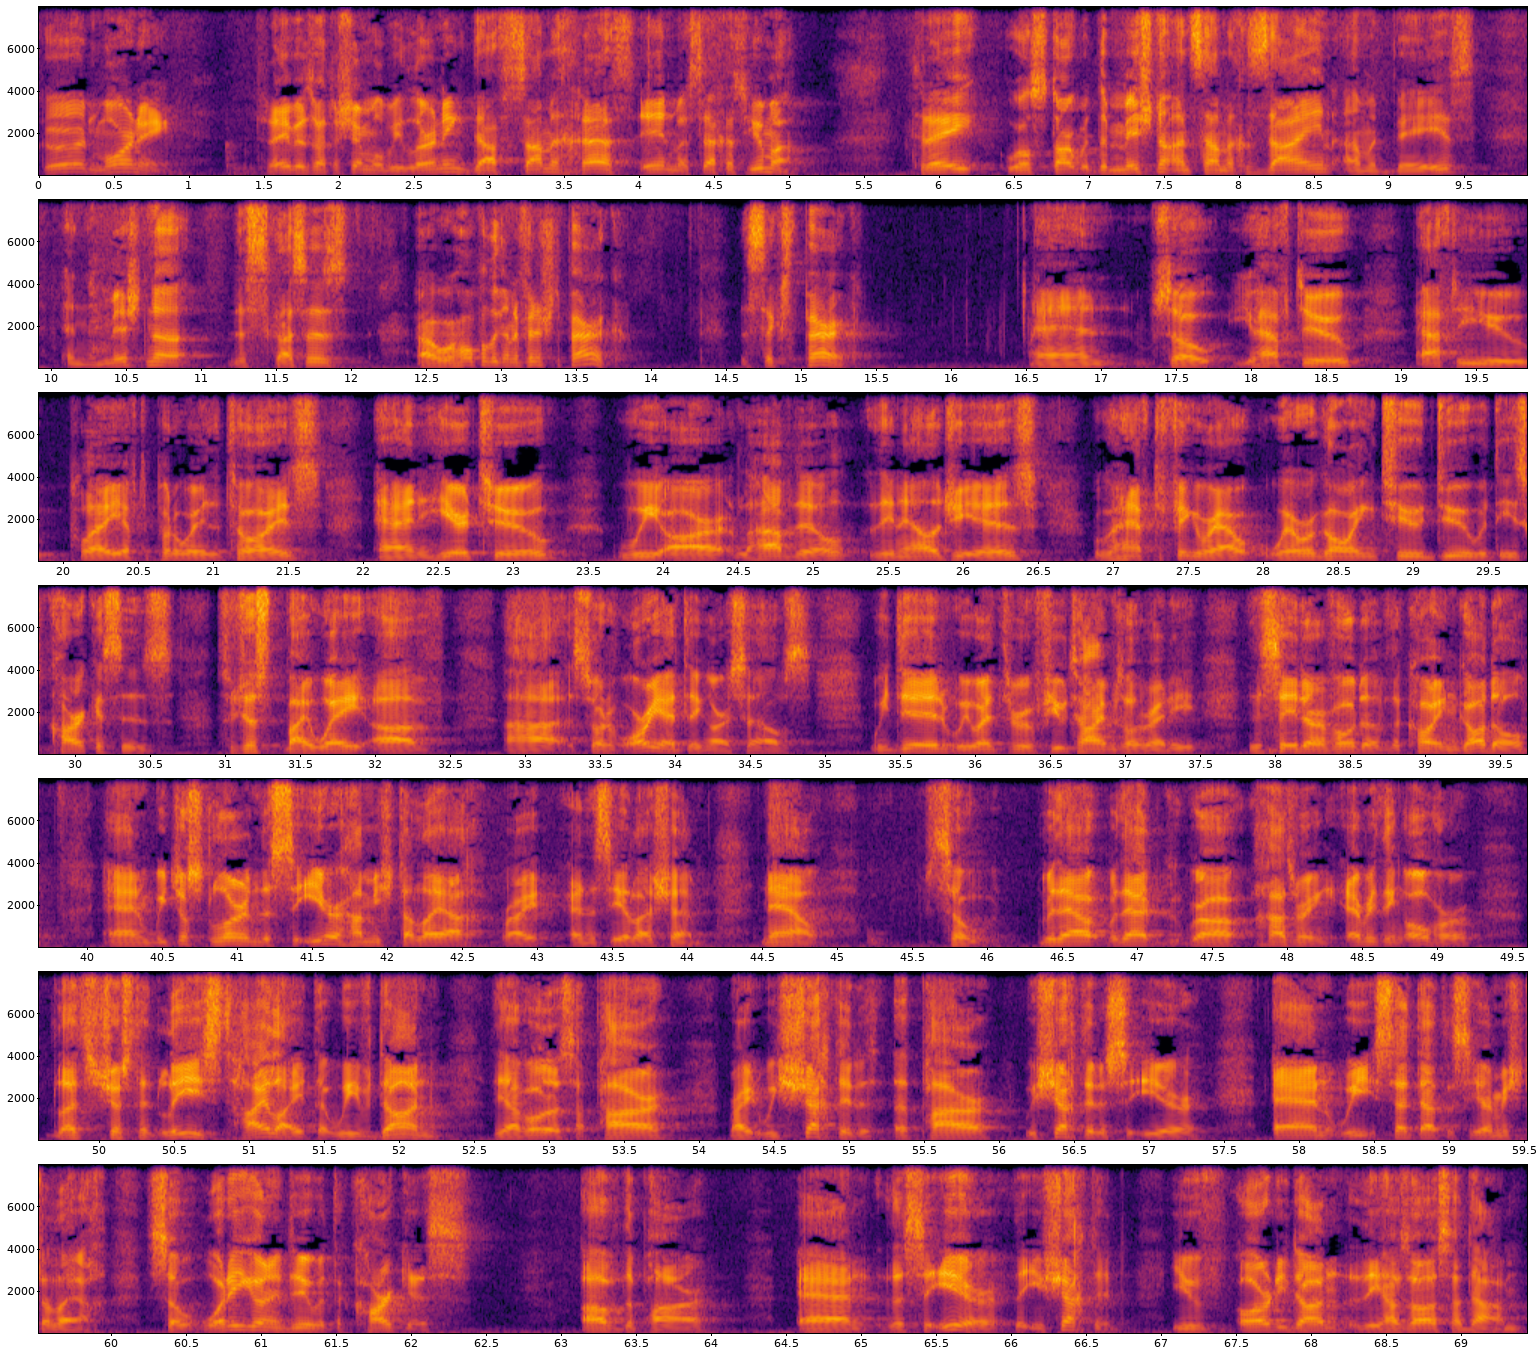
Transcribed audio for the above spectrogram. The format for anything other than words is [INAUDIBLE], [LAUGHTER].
Good morning. Today, Bezrat Hashem, we'll be learning Daf Samech in Maseches Yuma. Today, we'll start with the Mishnah on Samech Zayin Amud Beis, and the Mishnah discusses. Uh, we're hopefully going to finish the parak, the sixth parak, and so you have to, after you play, you have to put away the toys, and here too, we are lahavdil. The analogy is we're going to have to figure out where we're going to do with these carcasses. So just by way of uh, sort of orienting ourselves, we did, we went through a few times already, the Seder Avoda of the Kohen Gadol, and we just learned the Seir Hamishtaleach, right, and the Seir Hashem. Now, so without, without uh, chazering everything over, let's just at least highlight that we've done the Avodah Sapar, right? We shechted a par, we shechted a seir, and we sent out the seir mishtalech. So what are you going to do with the carcass of the par and the seir that you shechted? You've already done the hazah sadam,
